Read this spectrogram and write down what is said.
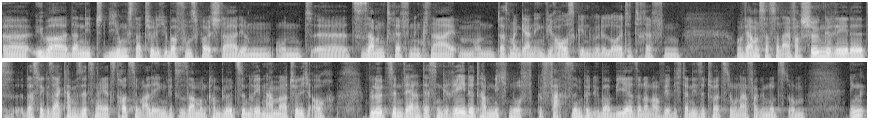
äh, über dann die, die Jungs natürlich über Fußballstadion und äh, Zusammentreffen in Kneipen und dass man gern irgendwie rausgehen würde, Leute treffen. Und wir haben uns das dann einfach schön geredet, dass wir gesagt haben, wir sitzen ja jetzt trotzdem alle irgendwie zusammen und kommen Blödsinn reden, haben wir natürlich auch Blödsinn währenddessen geredet, haben nicht nur gefachsimpelt über Bier, sondern auch wirklich dann die Situation einfach genutzt, um in,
